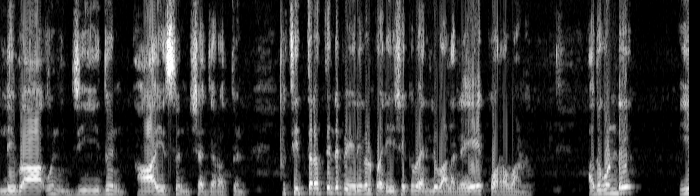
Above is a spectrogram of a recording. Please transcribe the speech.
ലിവാഉൻ ജീദുൻ ആയിസുൻ ഷജറത്തുൻ. ചിത്രത്തിന്റെ പേരുകൾ പരീക്ഷയ്ക്ക് വരൽ വളരെ കുറവാണ്. അതുകൊണ്ട് ഈ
